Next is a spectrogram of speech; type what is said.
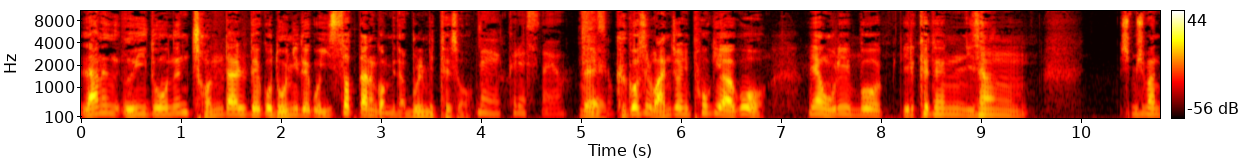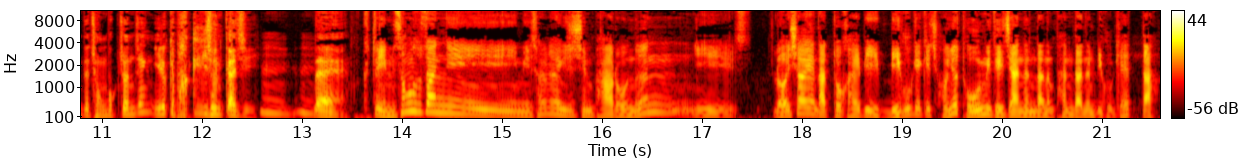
라는 의도는 전달되고 논의되고 있었다는 겁니다. 물 밑에서. 네, 그랬어요. 네, 계속. 그것을 완전히 포기하고 그냥 우리 뭐 이렇게 된 이상 심심한데 정복 전쟁 이렇게 바뀌기 전까지. 음, 음. 네. 그때 임성 소장님이 설명해 주신 바로는 이 러시아의 나토 가입이 미국에게 전혀 도움이 되지 않는다는 판단을 미국이 했다.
